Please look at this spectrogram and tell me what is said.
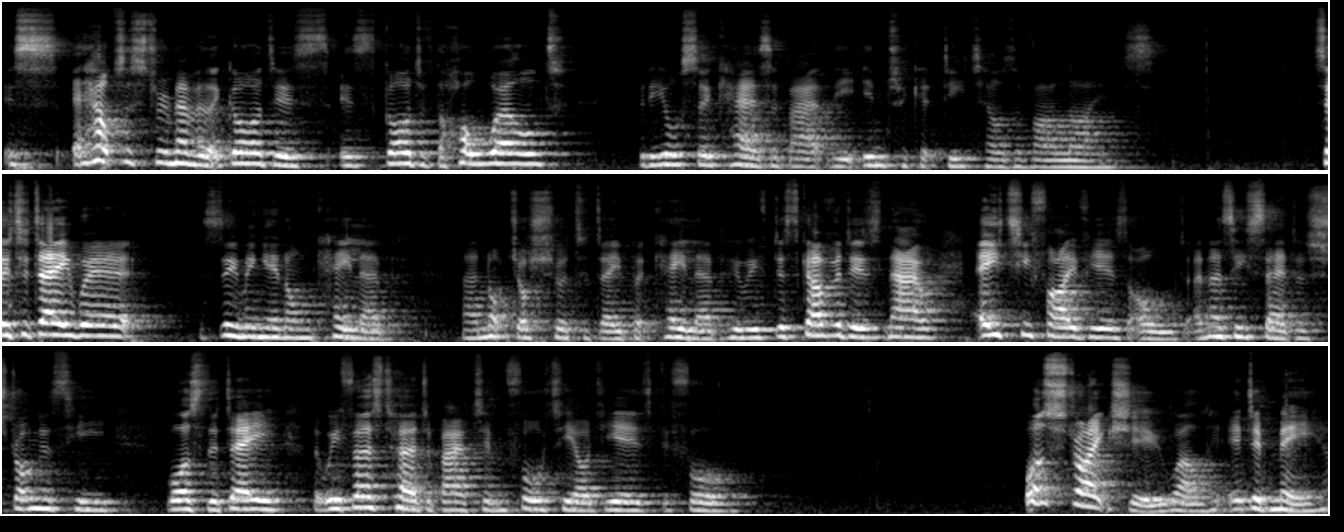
It's, it helps us to remember that God is, is God of the whole world, but He also cares about the intricate details of our lives. So today we're zooming in on Caleb, uh, not Joshua today, but Caleb, who we've discovered is now 85 years old. And as he said, as strong as he was the day that we first heard about him 40 odd years before. What strikes you, well, it did me,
